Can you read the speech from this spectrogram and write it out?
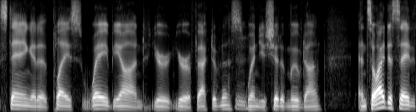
staying at a place way beyond your your effectiveness mm-hmm. when you should have moved on. And so I just say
